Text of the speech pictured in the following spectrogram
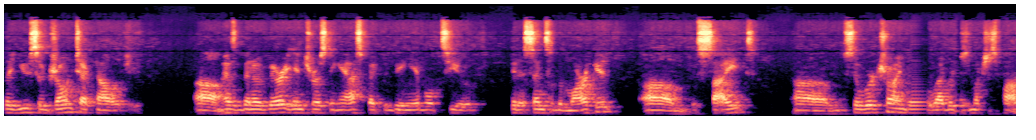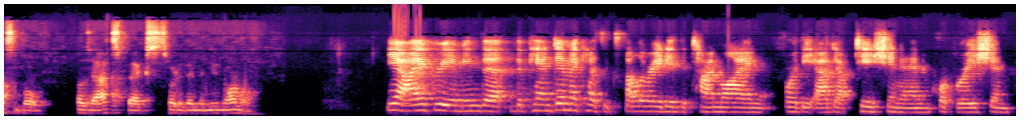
the use of drone technology um, has been a very interesting aspect of being able to get a sense of the market, um, the site. Um, so we're trying to leverage as much as possible those aspects sort of in the new normal. Yeah, I agree. I mean, the, the pandemic has accelerated the timeline for the adaptation and incorporation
